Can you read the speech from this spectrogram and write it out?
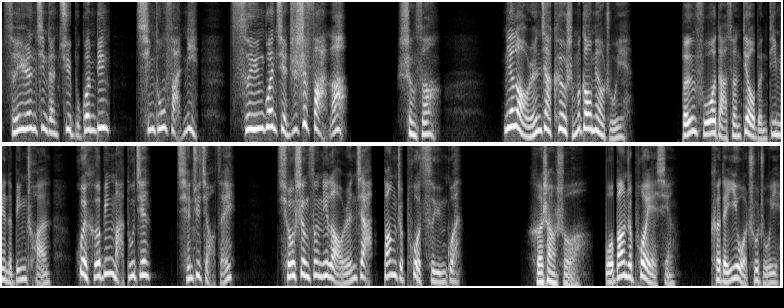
贼人竟敢拒捕官兵，情同反逆，慈云观简直是反了。圣僧，你老人家可有什么高妙主意？”本府我打算调本地面的兵船，会合兵马都监前去剿贼，求圣僧你老人家帮着破慈云关。和尚说：“我帮着破也行，可得依我出主意。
